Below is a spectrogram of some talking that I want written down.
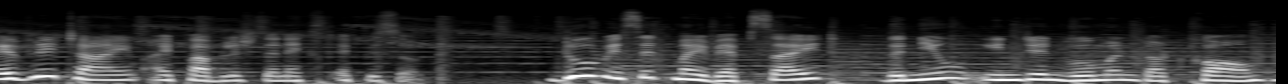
every time I publish the next episode. Do visit my website thenewindianwoman.com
